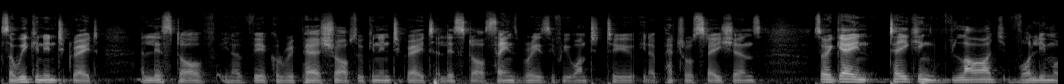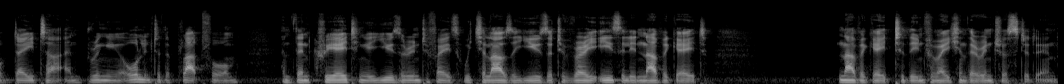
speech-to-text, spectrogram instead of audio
So we can integrate a list of you know vehicle repair shops. We can integrate a list of Sainsbury's if we wanted to, you know, petrol stations. So again, taking large volume of data and bringing it all into the platform and then creating a user interface which allows a user to very easily navigate navigate to the information they're interested in.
